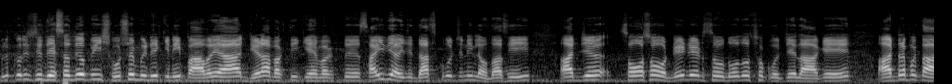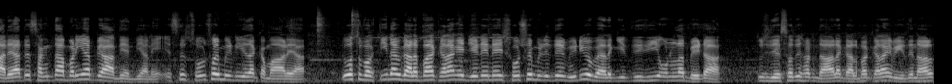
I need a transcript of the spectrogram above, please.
ਬਿਲਕੁਲ ਤੁਸੀਂ ਦੇਖ ਸਕਦੇ ਹੋ ਵੀ ਸੋਸ਼ਲ ਮੀਡੀਆ ਕਿੰਨੀ ਪਾਵਰ ਆ। ਜਿਹੜਾ ਵਿਅਕਤੀ ਕਿਸੇ ਵਕਤ ਸਾਈ ਦਿਹਾੜੀ 'ਚ 10 ਕੁਲਚੇ ਨਹੀਂ ਲਾਉਂਦਾ ਸੀ ਅੱਜ 100 100 150 150 200 200 ਕੁਲਚੇ ਲਾ ਕੇ ਆਰਡਰ ਭੁਗਤਾ ਰਿਹਾ ਤੇ ਸੰਗਤਾਂ ਬੜੀਆਂ ਪਿਆਰ ਦਿੰਦੀਆਂ ਨੇ। ਇਸ ਸੋਸ਼ਲ ਮੀਡੀਆ ਦਾ ਕਮਾਲ ਆ। ਤੇ ਉਸ ਵਿਅਕਤੀ ਨਾਲ ਵੀ ਗੱਲਬਾਤ ਕਰਾਂਗੇ ਜਿਹੜੇ ਨੇ ਸੋਸ਼ਲ ਮੀਡੀਆ ਤੇ ਵੀਡੀਓ ਵਾਇਰਲ ਕੀਤੀ ਸੀ ਉਹਨਾਂ ਦਾ ਬੇਟਾ। ਤੁਸੀਂ ਦੇਖ ਸਕਦੇ ਹੋ ਸਾਡੇ ਨਾਲ ਗੱਲਬਾਤ ਕਰਾਂਗੇ ਵੀਰ ਦੇ ਨਾਲ।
